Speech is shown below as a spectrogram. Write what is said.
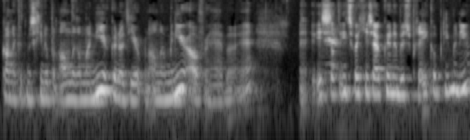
kan ik het misschien op een andere manier, kunnen we het hier op een andere manier over hebben? Hè? Is dat iets wat je zou kunnen bespreken op die manier?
